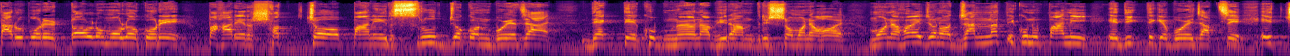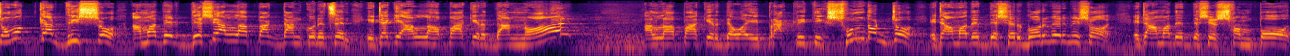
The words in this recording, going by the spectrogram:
তার উপরে টলমলো করে পাহাড়ের স্বচ্ছ পানির স্রোত যখন বয়ে যায়, দেখতে খুব নয়নাভিরাম দৃশ্য মনে হয়। মনে হয় যেন জান্নাতি কোনো পানি এদিক থেকে বয়ে যাচ্ছে। এই চমৎকার দৃশ্য আমাদের দেশে আল্লাহ পাক দান করেছেন। এটা কি আল্লাহ পাকের দান নয়? আল্লাহ পাকের দেওয়া এই প্রাকৃতিক সৌন্দর্য, এটা আমাদের দেশের গর্বের বিষয়, এটা আমাদের দেশের সম্পদ।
